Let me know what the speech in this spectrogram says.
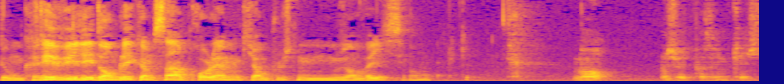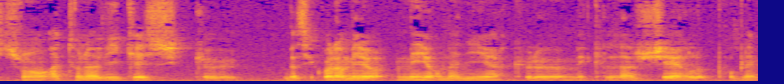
Donc révéler d'emblée comme ça un problème qui en plus nous, nous envahit, c'est vraiment compliqué. Bon, je vais te poser une question. À ton avis, qu'est-ce que. Bah, c'est quoi la meilleure, meilleure manière que le mec là gère le problème?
